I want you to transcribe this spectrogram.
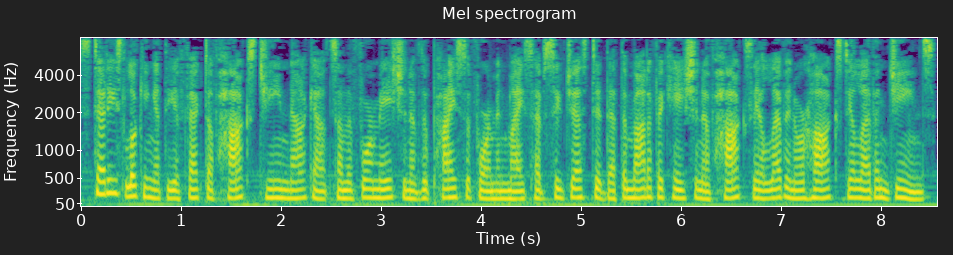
Studies looking at the effect of Hox gene knockouts on the formation of the pisiform in mice have suggested that the modification of HOX11 or HOX11 genes,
